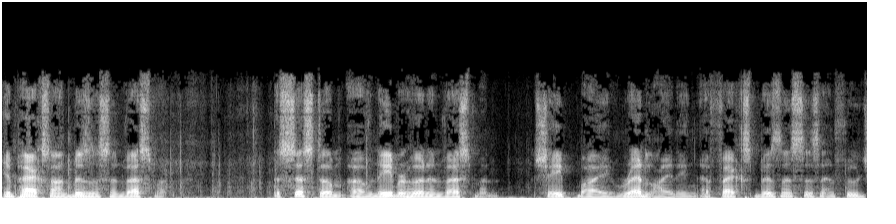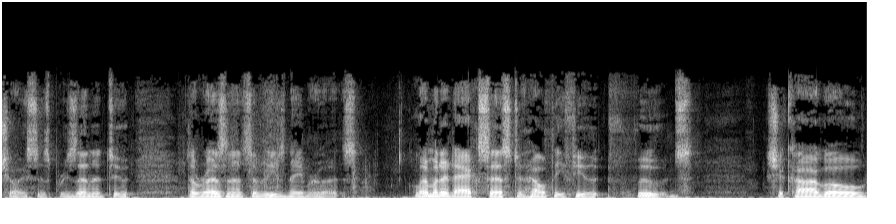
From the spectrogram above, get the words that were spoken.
Impacts on business investment. The system of neighborhood investment, shaped by redlining, affects businesses and food choices presented to the residents of these neighborhoods. Limited access to healthy foods. Chicago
